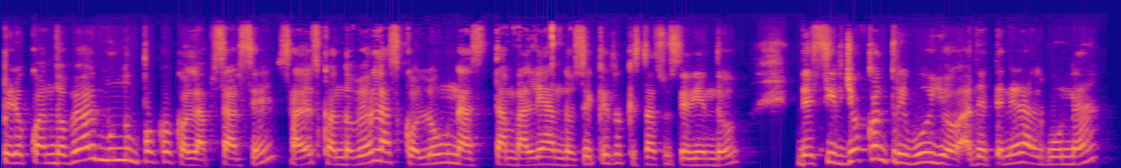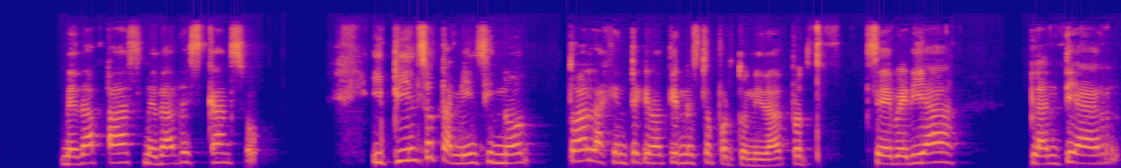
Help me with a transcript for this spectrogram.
pero cuando veo al mundo un poco colapsarse, ¿sabes? Cuando veo las columnas tambaleando, sé qué es lo que está sucediendo, decir yo contribuyo a detener alguna, me da paz, me da descanso. Y pienso también, si no, toda la gente que no tiene esta oportunidad se debería plantear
